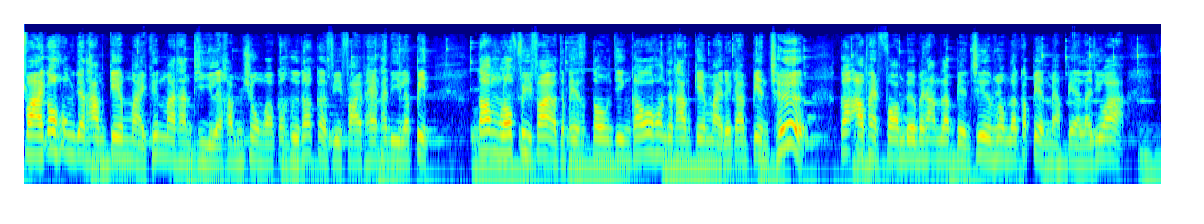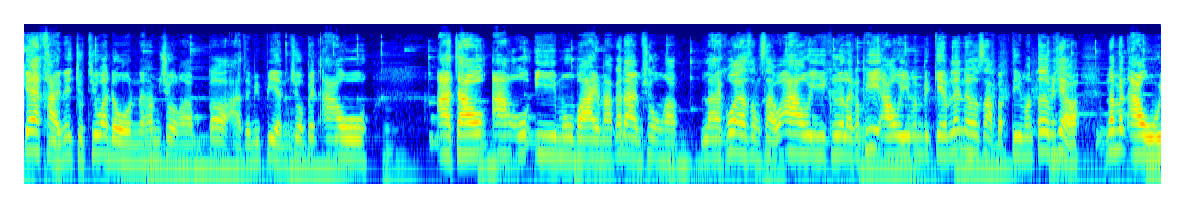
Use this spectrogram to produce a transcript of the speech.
ไฟก็คงจะทำเกมใหม่ขึ้นมาทันทีเลยครับคุณผู้ชมครับก็คือถ้าเกิดฟรีไฟแพ้คดีแล้วปิด ต้องลบฟรีไฟออกจากเพย์สโตร์จริงเขาก็คงจะทำเกมใหม่โดยการเปลี่ยนชื่อ ก็เอาแพลตฟอร์มเดิมไปทำแล้วเปลี่ยนชื่อคุณชมแล้วก็เปลี่ยนแมปเปลี่ยนอะไรที่ว่าแก้ไขในจุดที่ว่าโดนนะครับคุณชมครับก็อาจจะมีเปลี่ยนคุณชมเป็น RO อาจจะเอา ROE Mobile มาก็ได้คุณชมครับ หลายคนอาจจะสงสัยว่า ROE คืออะไรครับพี่ ROE มันเป็นเกมเล่นในโทรศัพท์แบบตีมอนเตอร์ไม่ใช่เหรอ นั่นมัน ROV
